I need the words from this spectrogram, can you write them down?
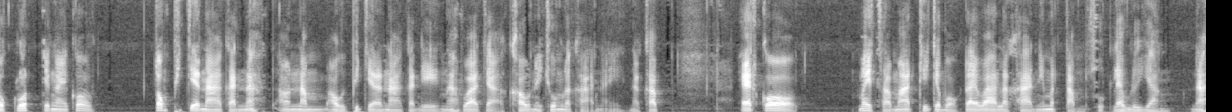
ตกรถยังไงก็ต้องพิจารณากันนะ เอานำเอาพิจารณากันเองนะ ว่าจะเข้าในช่วงราคาไหนนะครับ แอดก็ไม่สามารถที่จะบอกได้ว่าราคานี้มันต่ำสุดแล้วหรือยังนะ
